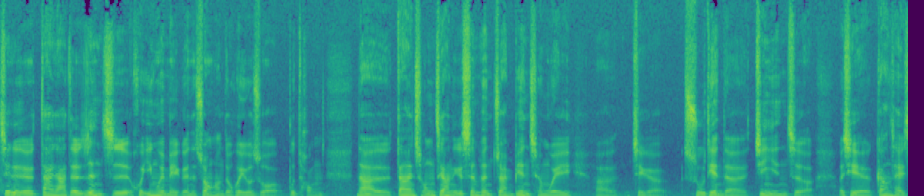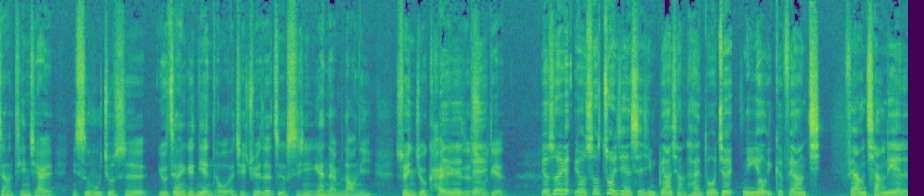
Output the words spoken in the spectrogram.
这个大家的认知会因为每个人的状况都会有所不同。那当然，从这样的一个身份转变成为呃这个书店的经营者，而且刚才这样听起来，你似乎就是有这样一个念头，而且觉得这个事情应该难不倒你，所以你就开了一个书店。有时候有时候做一件事情不要想太多，就你有一个非常强非常强烈的，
